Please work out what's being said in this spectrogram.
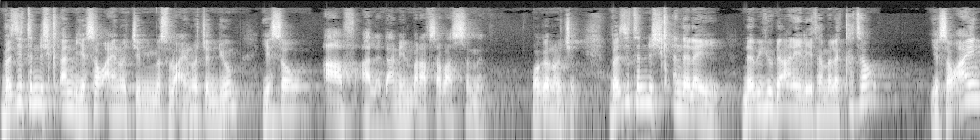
በዚህ ትንሽ ቀንድ የሰው አይኖች የሚመስሉ አይኖች እንዲሁም የሰው አፍ አለ። ዳንኤል ምዕራፍ 78 ወገኖች በዚህ ትንሽ ቀንድ ላይ ነቢዩ ዳንኤል የተመለከተው የሰው አይን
